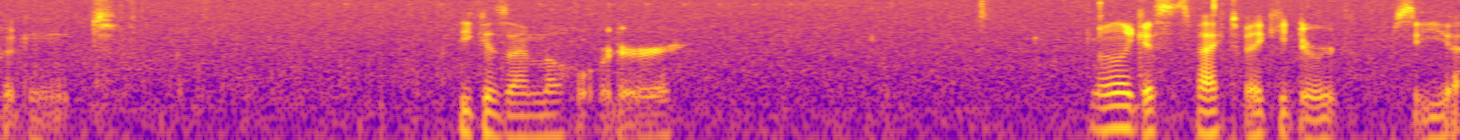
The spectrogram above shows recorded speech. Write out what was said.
couldn't. Because I'm a hoarder. Well, I guess it's back to Becky Dirt. See ya.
